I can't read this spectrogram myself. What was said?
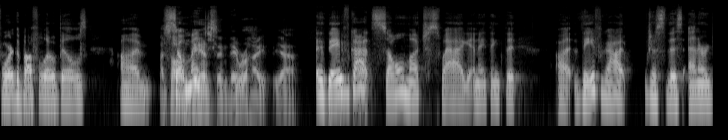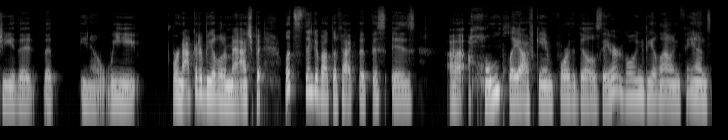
for the Buffalo Bills. Um, I saw so them much, dancing. They were hype. Yeah. Uh, they've got so much swag, and I think that uh, they've got just this energy that that you know we we're not going to be able to match. But let's think about the fact that this is a home playoff game for the Bills. They are going to be allowing fans.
